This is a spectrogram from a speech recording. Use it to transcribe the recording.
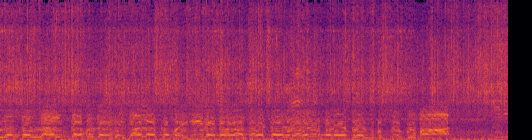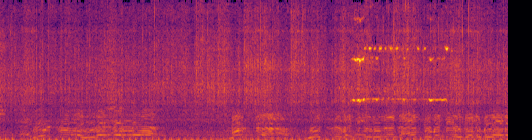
இரண்டல்ல ஐந்தாவதாக தாலாக்கம்மை வீரபாலா தலக்காவூர் அழகர்மலை என்ற முத்துக்குமார். ஒன்றல்ல இரண்டல்ல மொத்தம் எட்டு வண்டிகளுடன் நான்கு வண்டிகள் கடுமையான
